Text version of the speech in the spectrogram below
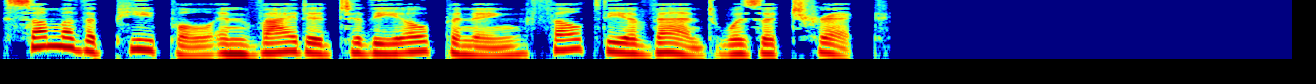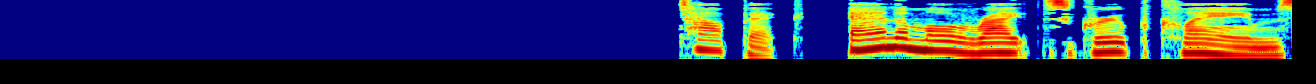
Some of the people invited to the opening felt the event was a trick. Animal rights group claims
